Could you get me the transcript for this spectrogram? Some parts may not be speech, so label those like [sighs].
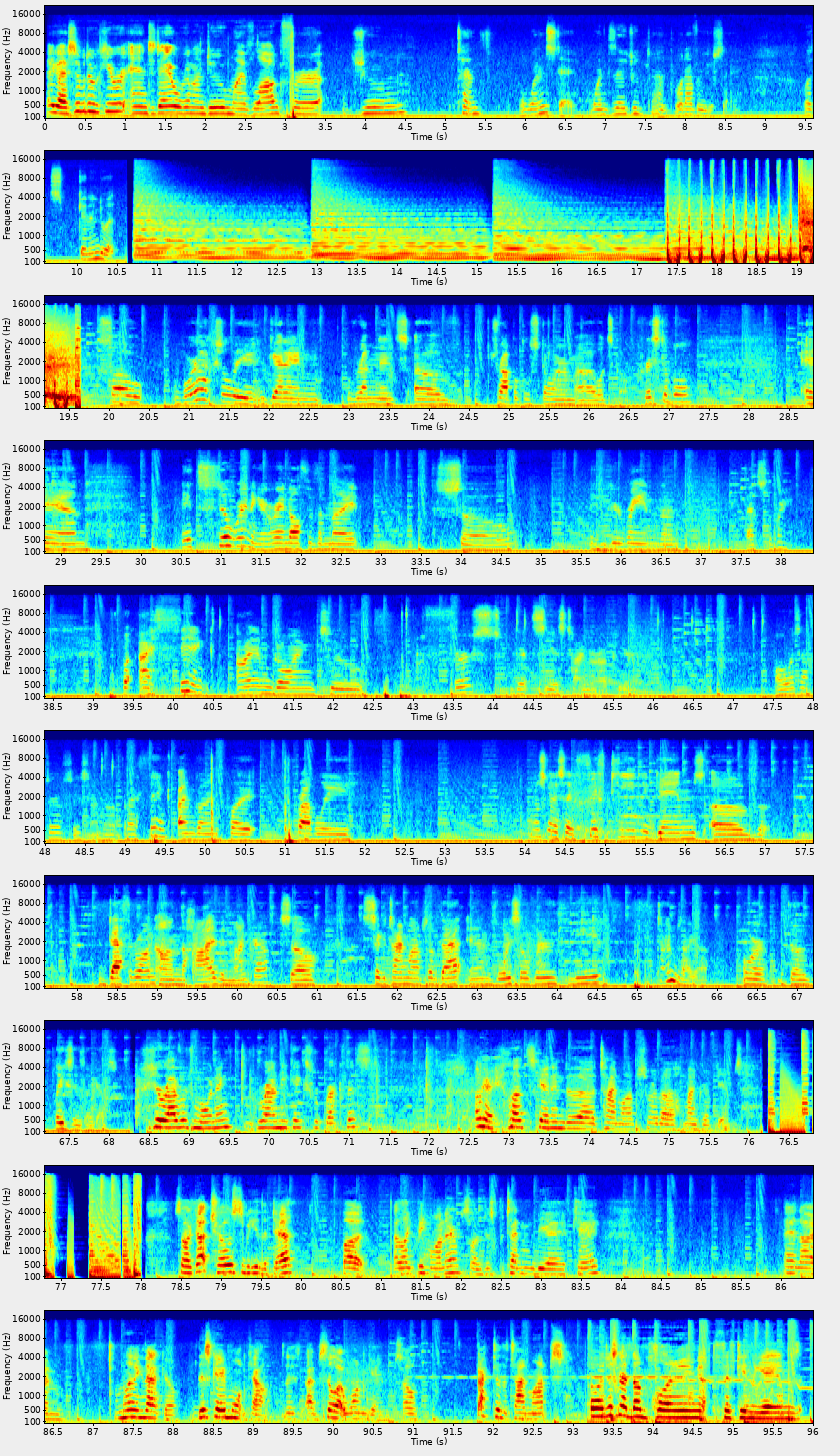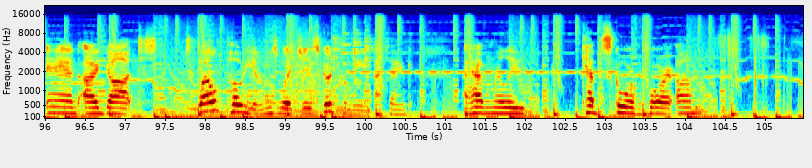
Hey guys, Subaru here, and today we're gonna do my vlog for June 10th, Wednesday. Wednesday, June 10th, whatever you say. Let's get into it. So, we're actually getting remnants of Tropical Storm, uh, what's called? Cristobal. And it's still raining. It rained all through the night. So, if you hear rain, then that's the rain. But I think I am going to first get CS timer up here. Always have to have CS timer up. But I think I'm going to put probably. I'm just going to say 15 games of death run on the Hive in Minecraft. So, let's take a time lapse of that and voice over the times I got. Or the places, I guess. Your average morning, brownie cakes for breakfast. Okay, let's get into the time lapse for the Minecraft games. So I got chose to be the death, but I like being runner, so I'm just pretending to be AFK. And I'm I'm letting that go. This game won't count. This, I'm still at one game, so back to the time lapse. So I just got done playing 15 games, and I got 12 podiums, which is good for me, I think. I haven't really kept score before. Um,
